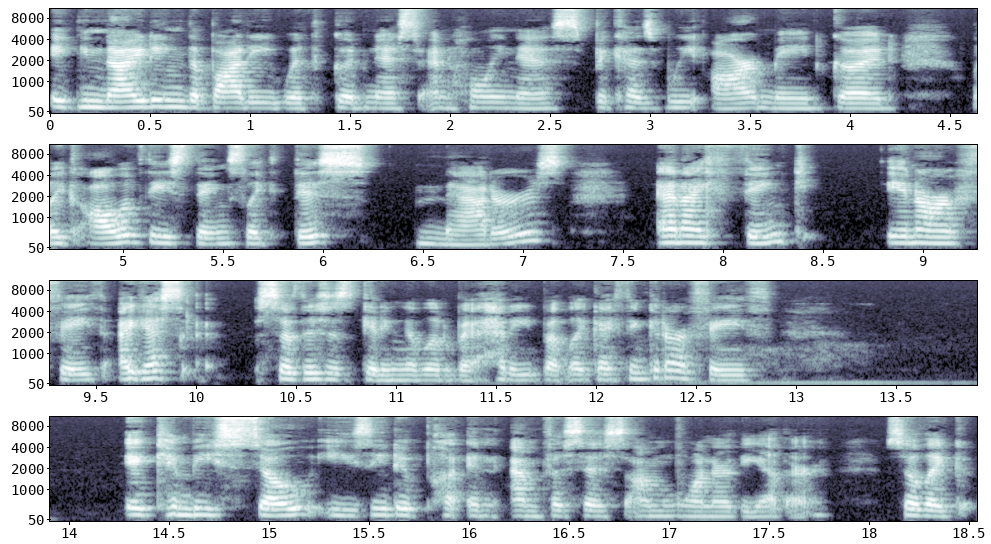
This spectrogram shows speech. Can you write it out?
igniting the body with goodness and holiness because we are made good like all of these things like this matters and i think in our faith i guess so this is getting a little bit heady but like i think in our faith it can be so easy to put an emphasis on one or the other. So like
